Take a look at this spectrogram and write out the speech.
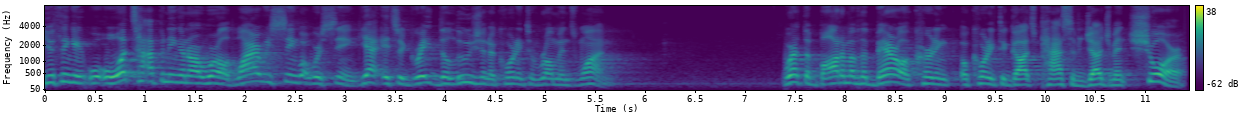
You're thinking, what's happening in our world? Why are we seeing what we're seeing? Yeah, it's a great delusion according to Romans 1. We're at the bottom of the barrel according, according to God's passive judgment, sure.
